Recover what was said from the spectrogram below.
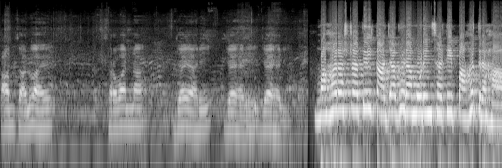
काम चालू आहे. सर्वांना जय हरी जय हरी जय हरी. महाराष्ट्रातील ताज्या घडामोडींसाठी पाहत रहा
